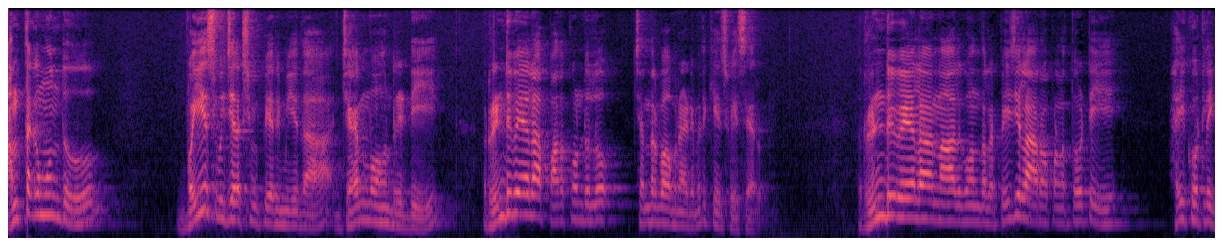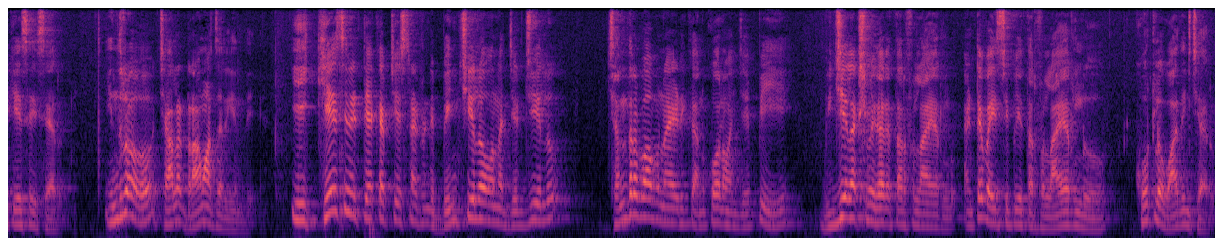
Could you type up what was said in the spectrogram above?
అంతకుముందు వైఎస్ విజయలక్ష్మి పేరు మీద జగన్మోహన్ రెడ్డి రెండు వేల పదకొండులో చంద్రబాబు నాయుడు మీద కేసు వేశారు. రెండు వేల నాలుగు వందల పేజీల ఆరోపణలతోటి హైకోర్టులో కేసు వేశారు. ఇందులో చాలా డ్రామా జరిగింది. ఈ కేసుని టేకప్ చేసినటువంటి బెంచీలో ఉన్న జడ్జీలు చంద్రబాబు నాయుడికి అనుకూలం అని చెప్పి విజయలక్ష్మి గారి తరఫు లాయర్లు అంటే వైసీపీ తరఫు లాయర్లు కోర్టులో వాదించారు.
